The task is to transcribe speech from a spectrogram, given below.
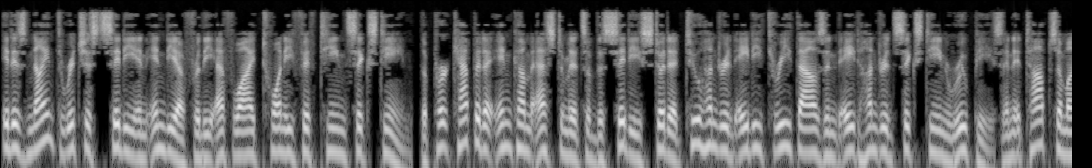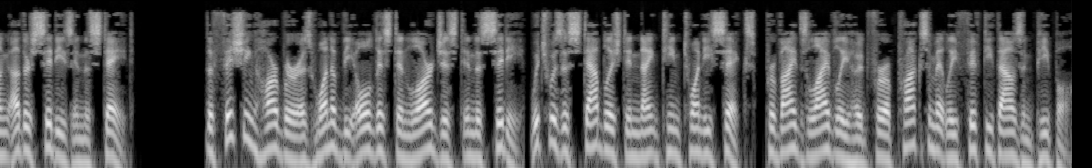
It is ninth richest city in India for the FY 2015-16. The per capita income estimates of the city stood at 283,816 rupees and it tops among other cities in the state. The fishing harbour is one of the oldest and largest in the city, which was established in 1926, provides livelihood for approximately 50,000 people.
